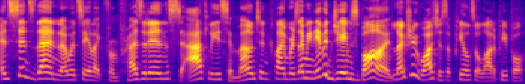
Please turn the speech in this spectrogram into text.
And since then, I would say, like, from presidents to athletes to mountain climbers, I mean, even James Bond, luxury watches appeal to a lot of people.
